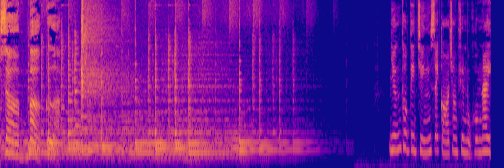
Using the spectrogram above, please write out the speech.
giờ mở cửa. Những thông tin chính sẽ có trong chuyên mục hôm nay.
